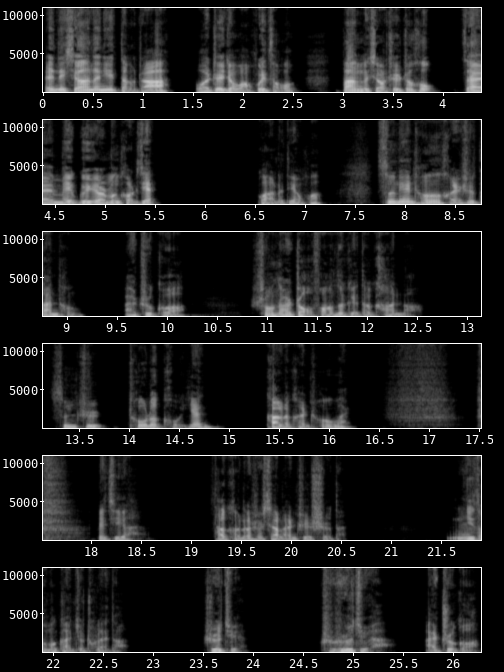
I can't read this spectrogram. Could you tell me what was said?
哎，那行，那你等着啊，我这就往回走，半个小时之后在玫瑰园门口见。挂了电话，孙连成很是蛋疼：“哎，志哥，上哪儿找房子给他看呢？”孙志抽了口烟，看了看窗外。别急啊，他可能是夏兰指使的。你怎么感觉出来的？直觉，直觉。哎，志哥，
